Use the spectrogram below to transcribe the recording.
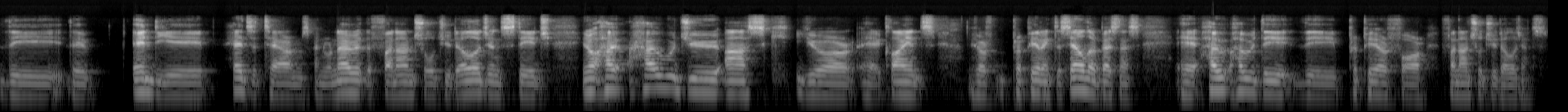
the the NDA heads of terms and we're now at the financial due diligence stage you know how how would you ask your uh, clients who are preparing to sell their business uh, how how would they they prepare for financial due diligence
